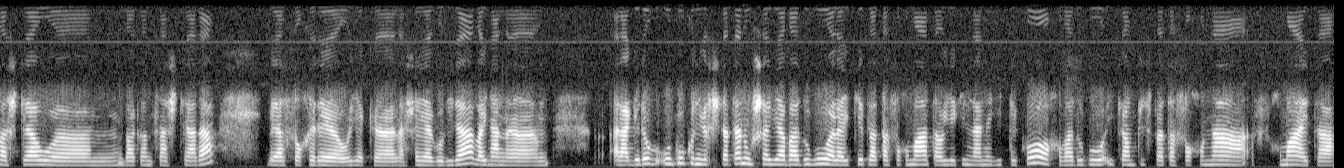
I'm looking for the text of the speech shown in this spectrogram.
haste hau um, bakantza hastea da, behaz hor ere horiek uh, lasaiago dira, baina ara, gero guk universitatean usaila badugu ala ike plataforma eta horiekin lan egiteko, hor badugu ikampus plataforma forma eta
